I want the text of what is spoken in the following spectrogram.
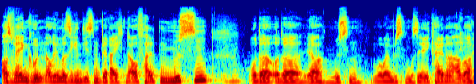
aus welchen Gründen auch immer sich in diesen Bereichen aufhalten müssen, mhm oder, oder ja, müssen, wobei müssen muss ja eh keiner, aber,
